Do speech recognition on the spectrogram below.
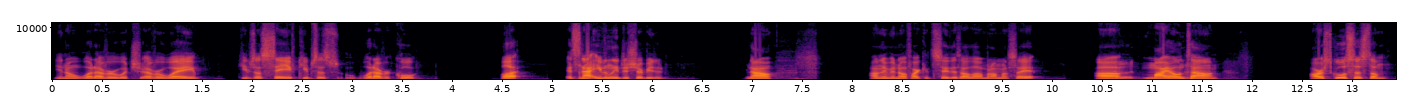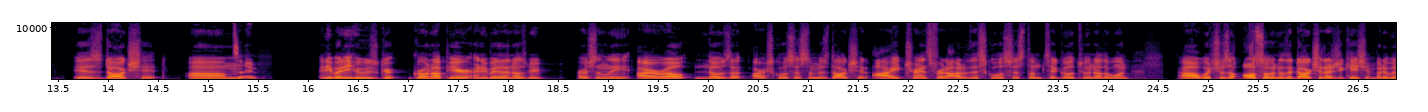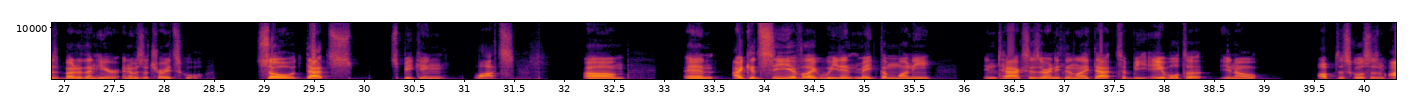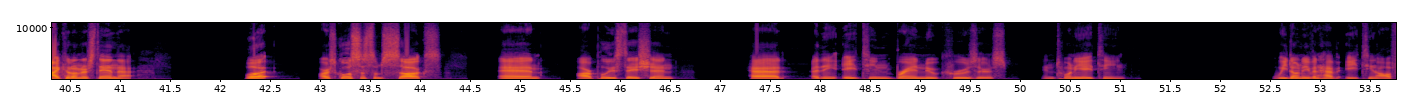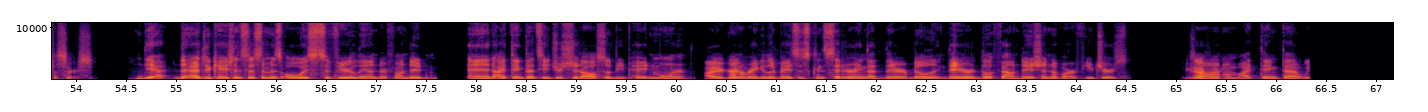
you know whatever whichever way keeps us safe keeps us whatever. Cool. But it's not evenly distributed. Now i don't even know if i could say this out loud but i'm gonna say it. Uh, my own town our school system is dog shit. Um, Same. anybody who's gr- grown up here, anybody that knows me personally, IRL, knows that our school system is dog shit. I transferred out of the school system to go to another one, uh, which was also another dog shit education, but it was better than here, and it was a trade school. So that's speaking lots. Um, and I could see if like we didn't make the money in taxes or anything like that to be able to, you know, up the school system. I could understand that. But our school system sucks, and our police station had, I think, 18 brand new cruisers in 2018. We don't even have 18 officers. Yeah, the education system is always severely underfunded, and I think that teachers should also be paid more I agree. on a regular basis, considering that they're building, they're the foundation of our futures. Exactly. Um, I think that we,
